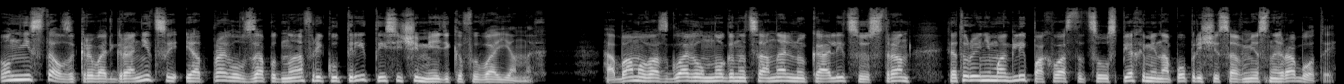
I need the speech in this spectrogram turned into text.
Он не стал закрывать границы и отправил в Западную Африку три тысячи медиков и военных. Обама возглавил многонациональную коалицию стран, которые не могли похвастаться успехами на поприще совместной работы,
